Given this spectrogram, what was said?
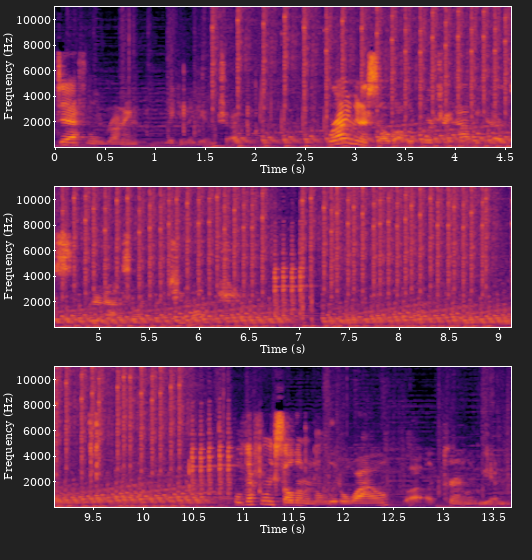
definitely running, making the game chug. We're not even gonna sell the other right now because they're not selling for too much. We'll definitely sell them in a little while, but like, currently we haven't.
